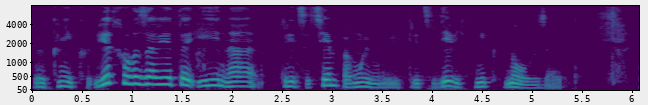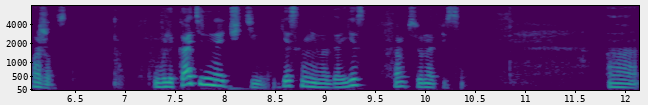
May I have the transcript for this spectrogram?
э, книг Ветхого Завета и на 37, по-моему, или 39 книг Нового Завета. Пожалуйста, увлекательное чтиво, если не надоест, там все написано. А,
